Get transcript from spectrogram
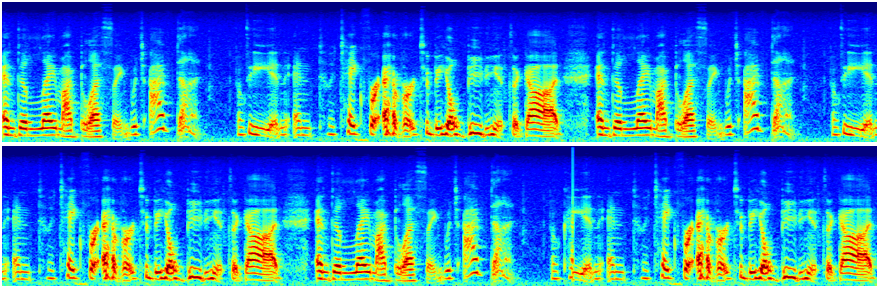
and delay my blessing, which I've done. See, and, and to take forever to be obedient to God and delay my blessing, which I've done. See, and, and to take forever to be obedient to God and delay my blessing, which I've done. Okay, and, and to take forever to be obedient to God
